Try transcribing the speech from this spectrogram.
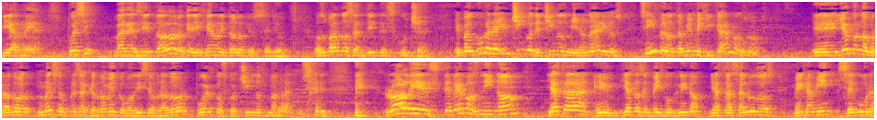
Diarrea. Pues sí, va a decir todo lo que dijeron y todo lo que sucedió. Osvaldo Santín te escucha. En Vancouver hay un chingo de chinos millonarios, sí, pero también mexicanos, ¿no? Eh, yo con Obrador, no es sorpresa que roben, como dice Obrador, puercos, cochinos, marranos. Rollins, te vemos, Nino. Ya, está ya estás en Facebook, Nino. Ya está. Saludos, Benjamín Segura.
